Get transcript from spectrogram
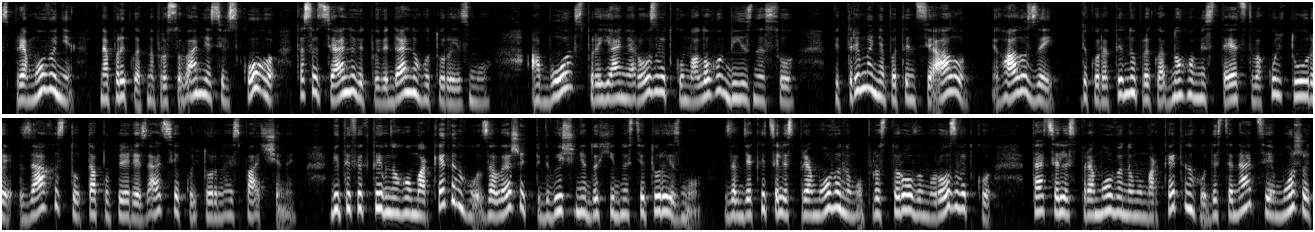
спрямовані, наприклад, на просування сільського та соціально відповідального туризму, або сприяння розвитку малого бізнесу, підтримання потенціалу галузей декоративно-прикладного мистецтва, культури, захисту та популяризації культурної спадщини. Від ефективного маркетингу залежить підвищення дохідності туризму. Завдяки цілеспрямованому просторовому розвитку та цілеспрямованому маркетингу дестинації можуть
